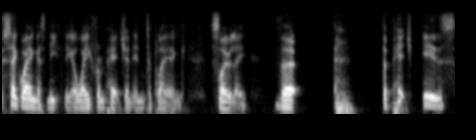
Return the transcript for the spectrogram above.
segueing us neatly away from pitch and into playing slowly, that the pitch is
